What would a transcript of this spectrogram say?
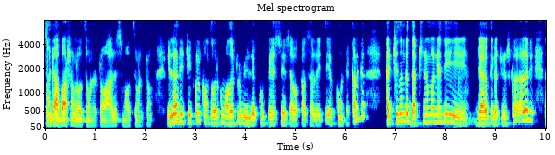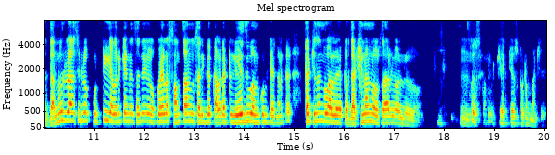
అంటే అభాషణలు అవుతూ ఉండటం ఆలస్యం అవుతూ ఉండటం. ఇలాంటి చిక్కులు కొంతవరకు మొదట్లో వీళ్ళు ఎక్కువ ఫేస్ చేసే అవకాశాలు అయితే ఎక్కువ ఉంటాయి. కనుక ఖచ్చితంగా దక్షిణం అనేది జాగ్రత్తగా చూసుకోవాలి. అలాగే ధనుర్ రాశిలో పుట్టి ఎవరికైనా సరే ఒకవేళ సంతానం సరిగ్గా కలగట్లేదు అనుకుంటే కనుక ఖచ్చితంగా వాళ్ళ యొక్క దక్షిణాన్ని ఒకసారి వాళ్ళు. చెక్ చేసుకోవడం మంచిది.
